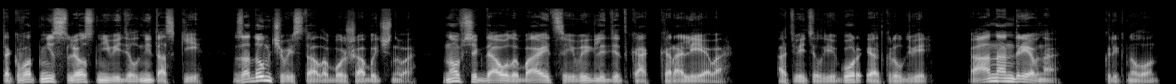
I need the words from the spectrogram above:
Так вот, ни слез не видел, ни тоски. Задумчивой стала больше обычного, но всегда улыбается и выглядит как королева», — ответил Егор и открыл дверь. «Анна Андреевна!» — крикнул он.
